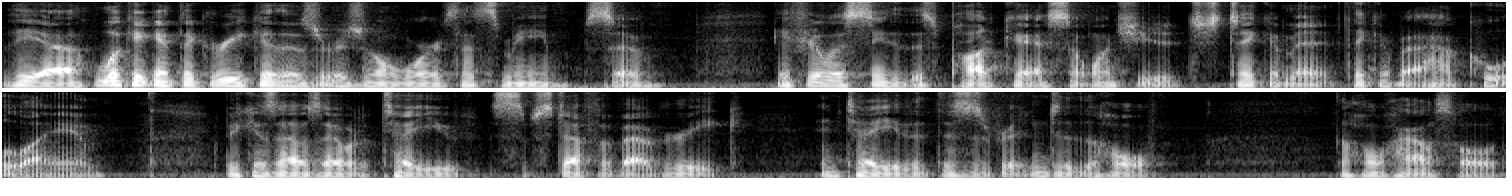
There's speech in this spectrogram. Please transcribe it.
The uh, looking at the Greek of those original words. That's me. So if you're listening to this podcast, I want you to just take a minute, think about how cool I am, because I was able to tell you some stuff about Greek and tell you that this is written to the whole, the whole household.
